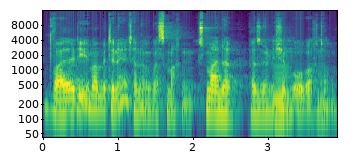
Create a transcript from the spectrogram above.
weil die immer mit den Eltern irgendwas machen, ist meine persönliche mhm. Beobachtung.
